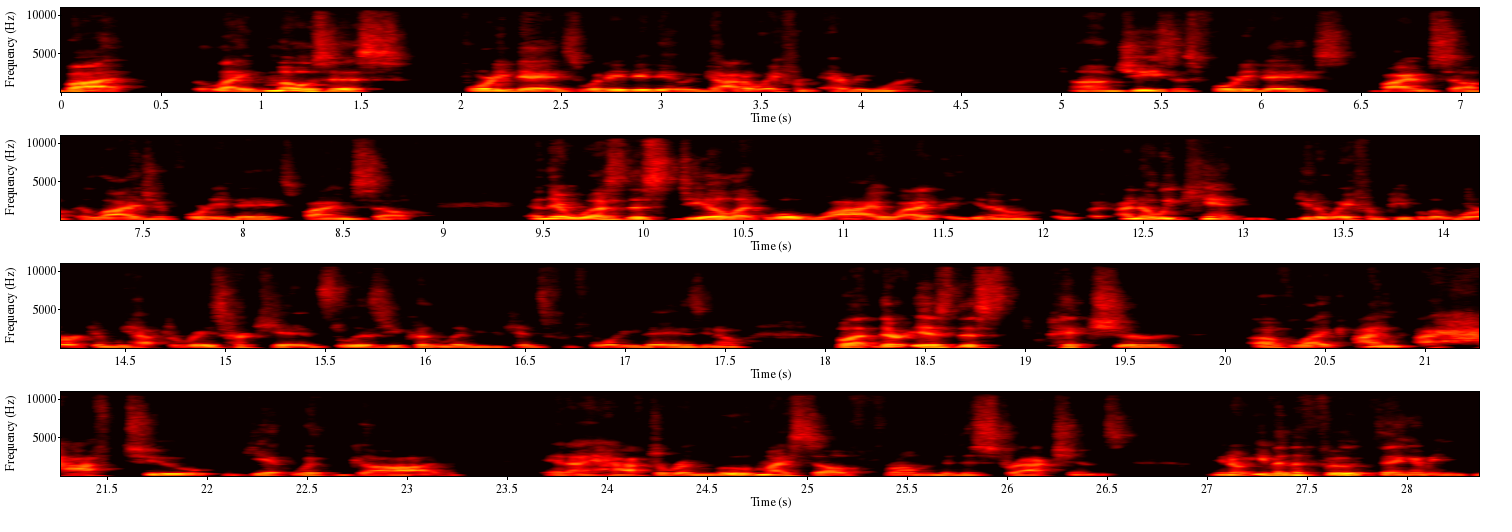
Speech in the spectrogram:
But like Moses, 40 days, what did he do? He got away from everyone. Um, Jesus, 40 days by himself. Elijah, 40 days by himself. And there was this deal like, well, why? Why? You know, I know we can't get away from people at work and we have to raise our kids. Liz, you couldn't live with your kids for 40 days, you know. But there is this picture of like, I'm, I have to get with God and I have to remove myself from the distractions. You know, even the food thing. I mean,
